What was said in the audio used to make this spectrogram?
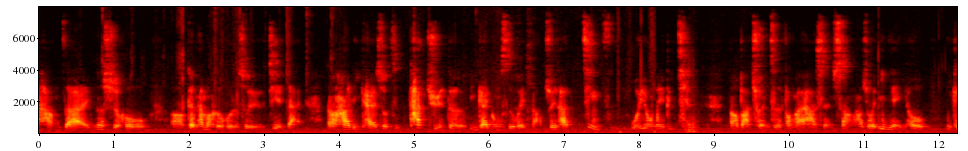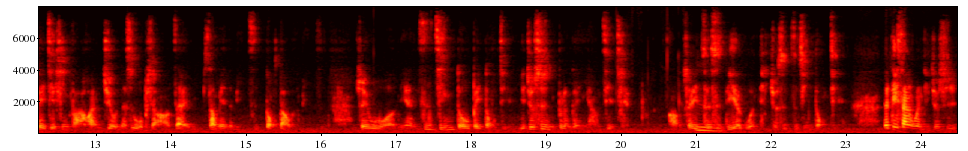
行在那时候。啊，跟他们合伙的时候有借贷，然后他离开的时候是，他觉得应该公司会倒，所以他禁止我用那笔钱，然后把存折放在他身上。他说一年以后你可以借新法还旧，但是我不想要在上面的名字动到我的名字，所以我连资金都被冻结，也就是你不能跟银行借钱。啊，所以这是第二个问题，就是资金冻结。那第三个问题就是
